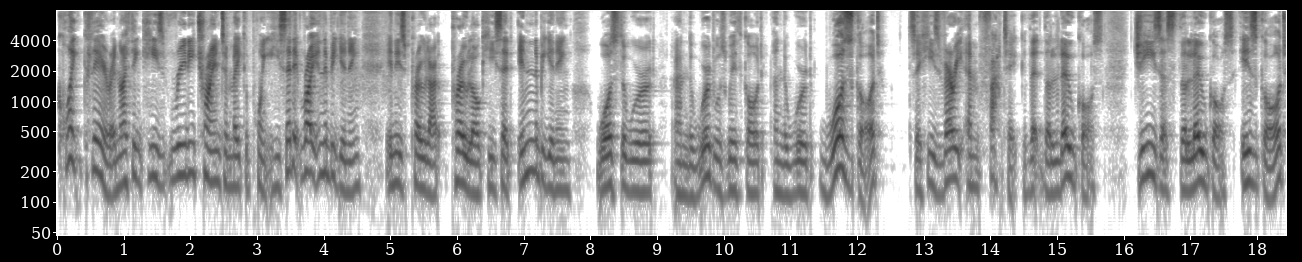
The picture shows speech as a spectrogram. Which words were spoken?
quite clear, and I think he's really trying to make a point. He said it right in the beginning in his prologue. prologue. He said, In the beginning was the Word, and the Word was with God, and the Word was God. So he's very emphatic that the Logos, Jesus, the Logos, is God.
